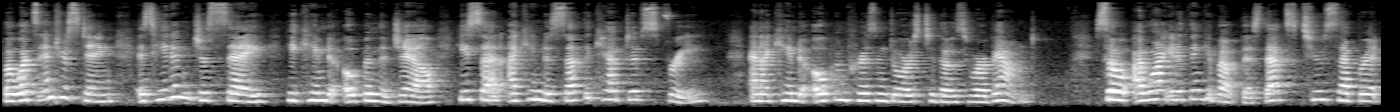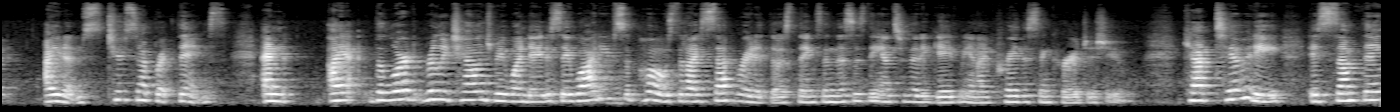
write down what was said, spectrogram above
But what's interesting is he didn't just say he came to open the jail. He said, I came to set the captives free, and I came to open prison doors to those who are bound. So I want you to think about this. That's two separate items, two separate things. And I, the Lord really challenged me one day to say, Why do you suppose that I separated those things? And this is the answer that He gave me, and I pray this encourages you. Captivity is something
